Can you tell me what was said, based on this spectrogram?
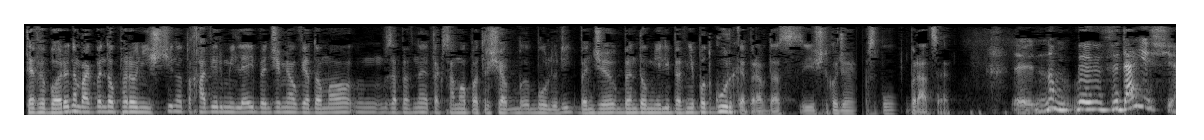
te wybory? No bo jak będą peroniści, no to Javier Milei będzie miał, wiadomo, mm, zapewne tak samo Patricia Bullrich będzie, będą mieli pewnie podgórkę, prawda, jeśli chodzi o współpracę. No, wydaje się,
